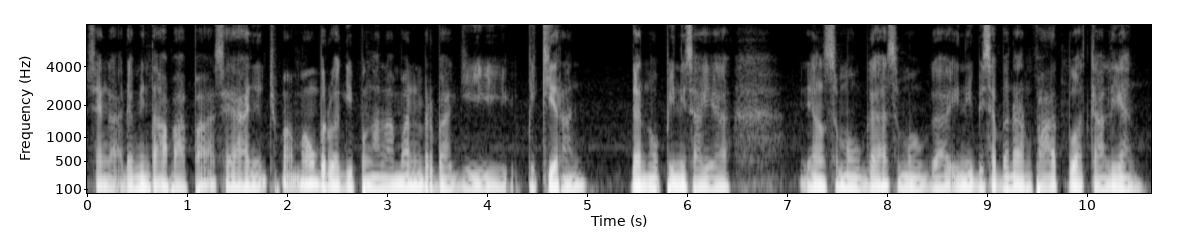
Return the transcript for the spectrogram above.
saya nggak ada minta apa-apa. Saya hanya cuma mau berbagi pengalaman, berbagi pikiran dan opini saya yang semoga semoga ini bisa bermanfaat buat kalian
